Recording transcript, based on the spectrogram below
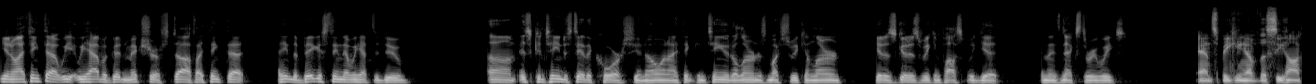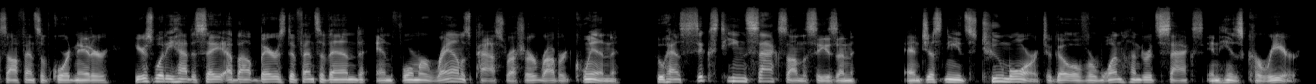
you know, I think that we we have a good mixture of stuff. I think that I think the biggest thing that we have to do um, is continue to stay the course, you know, and I think continue to learn as much as we can learn, get as good as we can possibly get in these next three weeks. And speaking of the Seahawks offensive coordinator, here's what he had to say about Bears defensive end and former Rams pass rusher Robert Quinn, who has 16 sacks on the season and just needs two more to go over 100 sacks in his career.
